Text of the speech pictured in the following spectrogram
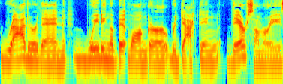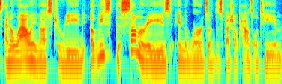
rather than waiting a bit longer, redacting their summaries, and allowing us to read at least the summaries in the words of the special counsel team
